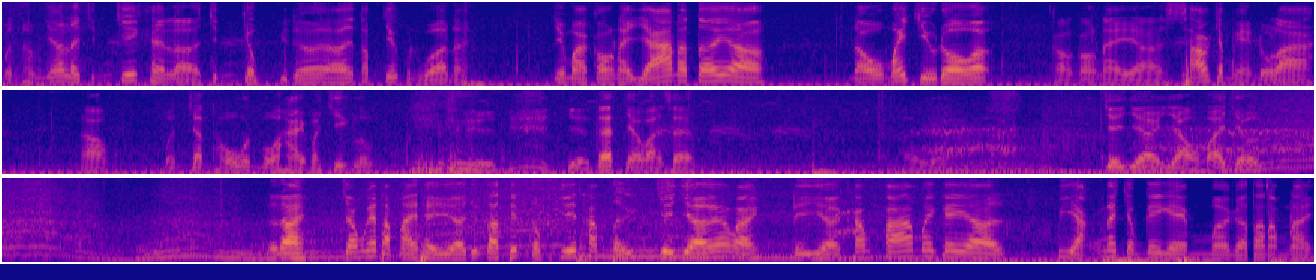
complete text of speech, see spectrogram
Mình không nhớ là 9 chiếc hay là 90 gì đó ở tập trước mình quên rồi. Nhưng mà con này giá nó tới uh, đâu mấy triệu đô á. Còn con này uh, 600 ngàn đô la. Không? Mình tranh thủ mình mua hai ba chiếc luôn. Về test cho các bạn xem. Okay. À, chơi giờ giàu vải trưởng. Được rồi trong cái tập này thì à, chúng ta tiếp tục với thám tử chơi giờ các bạn. Đi à, khám phá mấy cái bí ẩn ở trong cái game GTA 5 này.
